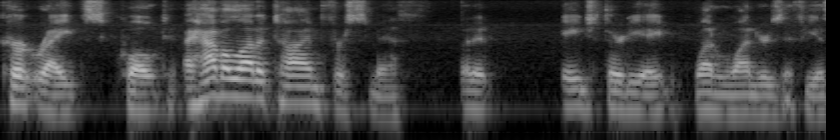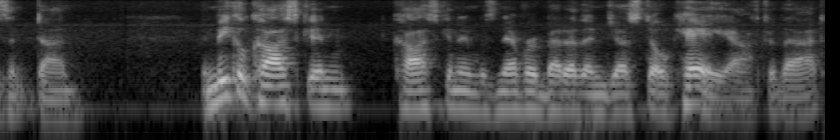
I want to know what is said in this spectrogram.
Kurt writes, "quote I have a lot of time for Smith, but at age 38, one wonders if he isn't done." And Mikko Koskinen, Koskinen was never better than just okay after that.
